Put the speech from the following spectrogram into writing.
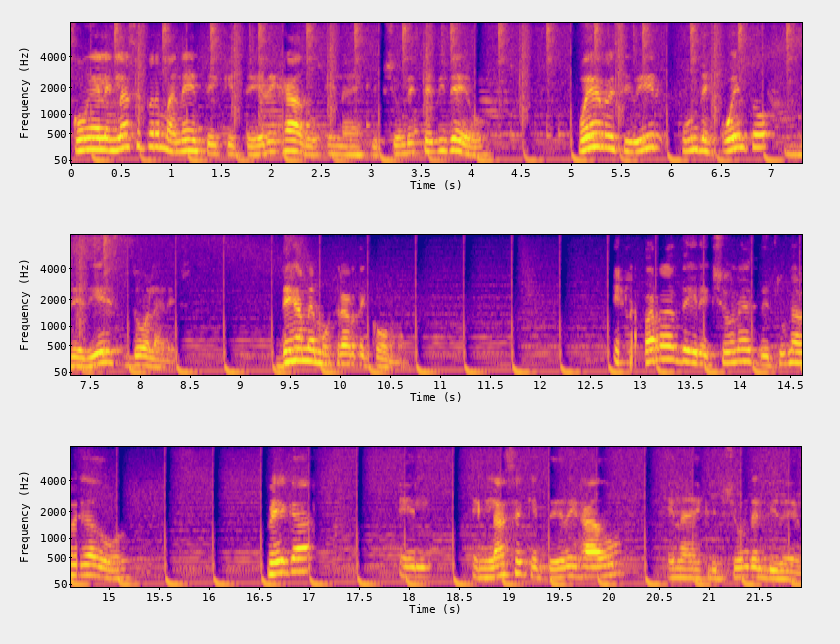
Con el enlace permanente que te he dejado en la descripción de este video, puedes recibir un descuento de 10 dólares. Déjame mostrarte cómo. En la barra de direcciones de tu navegador, pega el enlace que te he dejado en la descripción del video.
